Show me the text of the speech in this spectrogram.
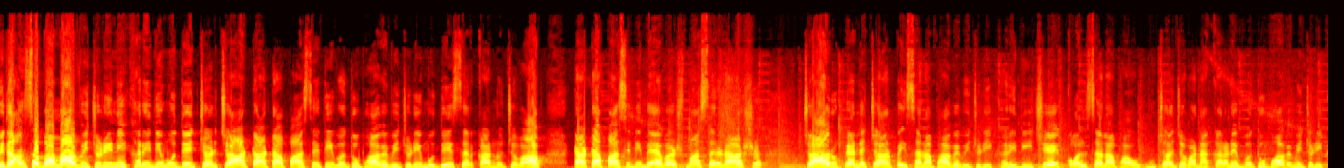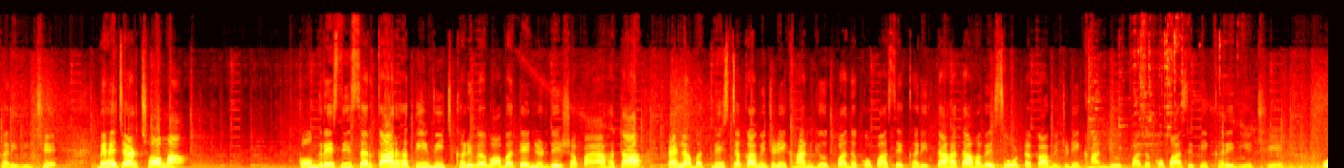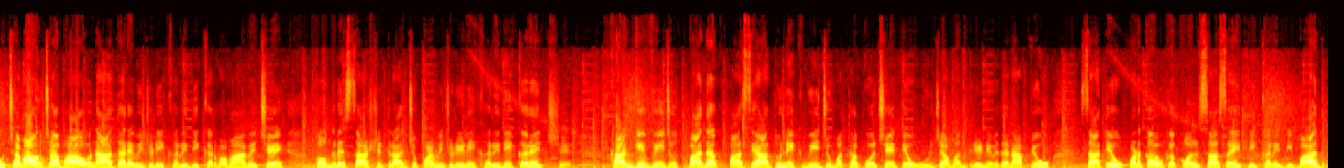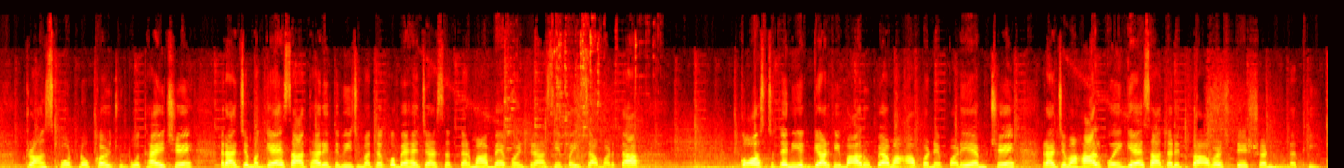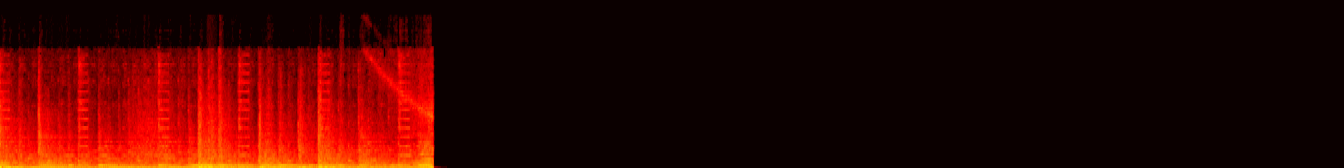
વિધાનસભામાં વીજળીની ખરીદી મુદ્દે ચર્ચા, ટાટા પાસેથી વધુ ભાવે વીજળી મુદ્દે સરકારનો જવાબ. ટાટા પાસેથી બે વર્ષમાં સરેરાશ ચાર રૂપિયાને ચાર પૈસાના ભાવે વીજળી ખરીદી છે. કોલસાના ભાવ ઊંચા જવાના કારણે વધુ ભાવે વીજળી ખરીદી છે. બે હજાર છમાં કોંગ્રેસની સરકાર હતી. વીજ ખરીદવા બાબતે નિર્દેશ અપાયા હતા. પહેલા બત્રીસ ટકા વીજળી ખાનગી ઉત્પાદકો પાસે ખરીદતા હતા. હવે સો ટકા વીજળી ખાનગી ઉત્પાદકો પાસેથી ખરીદીએ છીએ. ઓછામાં ઓછા ભાવના આધારે વીજળી ખરીદી કરવામાં આવે છે. કોંગ્રેસ શાસિત રાજ્યો પણ વીજળીની ખરીદી કરે જ છે. ખાનગી વીજ ઉત્પાદક પાસે આધુનિક વીજ મથકો છે. તેવું ઊર્જા મંત્રીએ નિવેદન આપ્યું. સાથે એવું પણ કહ્યું કે કોલસા સહિતની ખરીદી બાદ ટ્રાન્સપોર્ટનો ખર્ચ ઊભો થાય છે. રાજ્યમાં ગેસ આધારિત વીજ મથકો બે હજાર સત્તરમાં બે પોઈન્ટ ત્રાસી પૈસા મળતા. કોસ્ટ તેની અગિયારથી બાર રૂપિયામાં આપણને પડે એમ છે. રાજ્યમાં હાલ કોઈ ગેસ આધારિત પાવર સ્ટેશન નથી.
